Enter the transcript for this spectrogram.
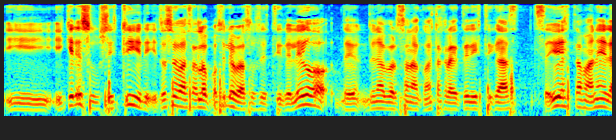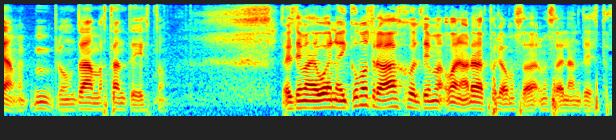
y, quiere subsistir, y entonces va a hacer lo posible para subsistir. El ego de, una persona con estas características se vive de esta manera, me, me, preguntaban bastante esto. El tema de, bueno, ¿y cómo trabajo? El tema, bueno, ahora después lo vamos a ver más adelante esto.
